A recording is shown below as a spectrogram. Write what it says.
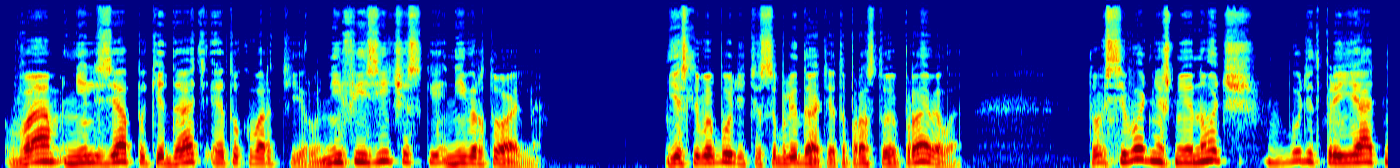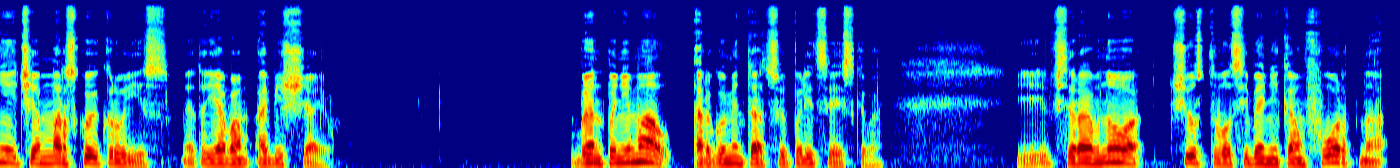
«Вам нельзя покидать эту квартиру, ни физически, ни виртуально. Если вы будете соблюдать это простое правило, то сегодняшняя ночь будет приятнее, чем морской круиз. Это я вам обещаю». Бен понимал аргументацию полицейского и все равно чувствовал себя некомфортно,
